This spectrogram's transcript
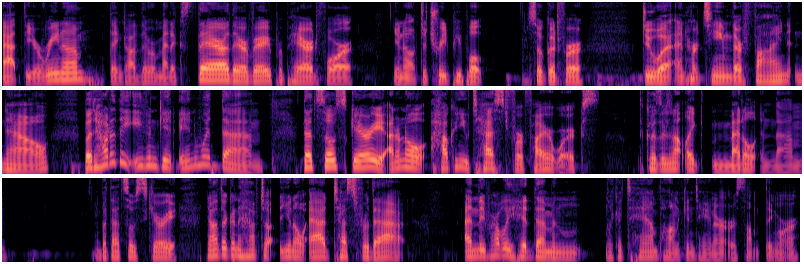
at the arena. Thank God there were medics there. They were very prepared for, you know, to treat people. So good for Dua and her team. They're fine now. But how did they even get in with them? That's so scary. I don't know. How can you test for fireworks? Because there's not like metal in them. But that's so scary. Now they're going to have to, you know, add tests for that. And they probably hid them in like a tampon container or something or,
